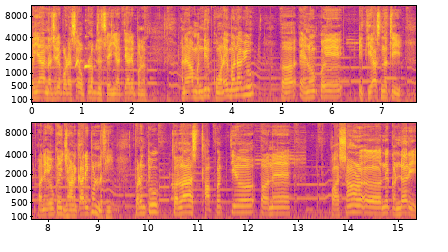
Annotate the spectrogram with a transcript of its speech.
અહીંયા નજરે પડે છે, ઉપલબ્ધ છે અહીંયા અત્યારે પણ. અને આ મંદિર કોણે બનાવ્યું? એનો કોઈ ઇતિહાસ નથી અને એવું કંઈ જાણકારી પણ નથી. પરંતુ કલા, સ્થાપત્ય અને પાષાણ અને કંડારી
